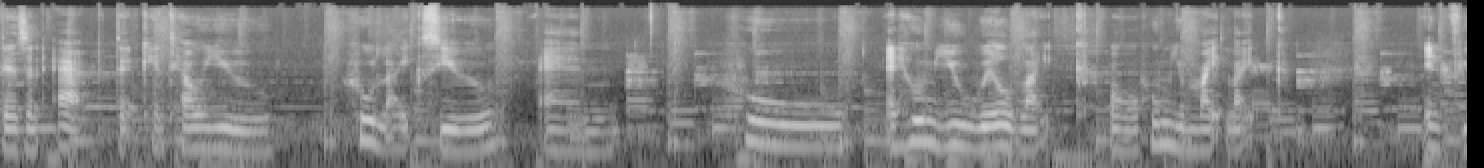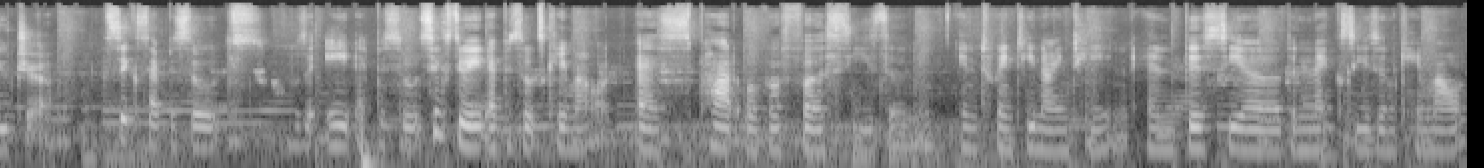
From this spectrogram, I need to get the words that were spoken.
there's an app that can tell you who likes you and who and whom you will like or whom you might like in future. Six episodes, was it eight episodes? Six to eight episodes came out as part of a first season in 2019, and this year the next season came out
